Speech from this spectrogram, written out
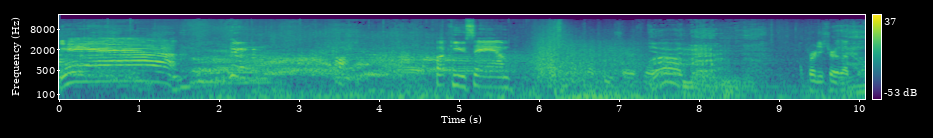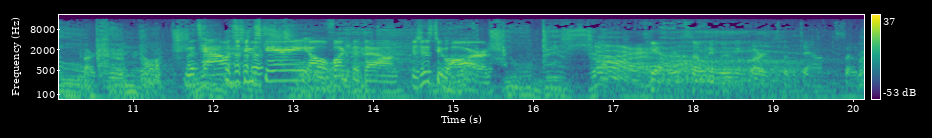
Yeah. Fuck you, Sam. you, sheriff boy. I'm pretty sure that's a cartoon. Right? The town's too scary. Oh, fuck the town. It's just too hard. Yeah, there's so many moving parts to the town. It's so dumb.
